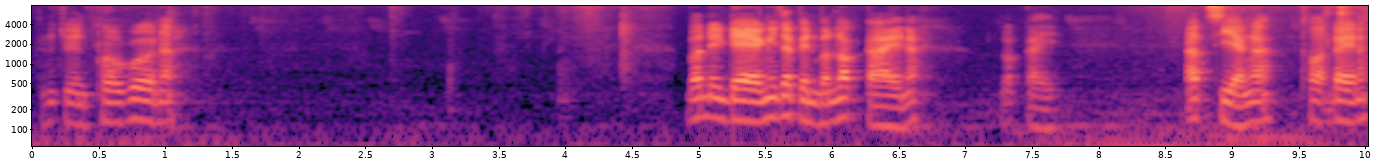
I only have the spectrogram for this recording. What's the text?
ตัวนี้จะเป็น power นะบันแดงๆนี่จะเป็นบันล็อกไก่นะล็อกไก่อัดเสียงนะถอดได้นะ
